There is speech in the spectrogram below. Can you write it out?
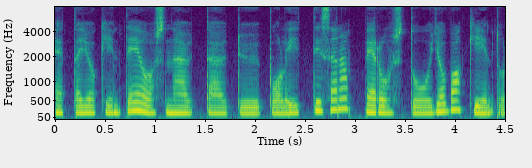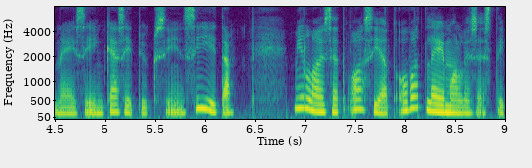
että jokin teos näyttäytyy poliittisena, perustuu jo vakiintuneisiin käsityksiin siitä, millaiset asiat ovat leimallisesti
